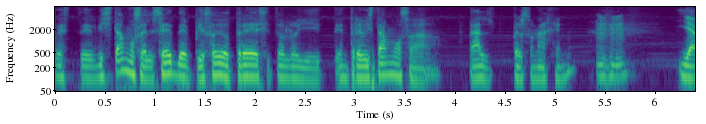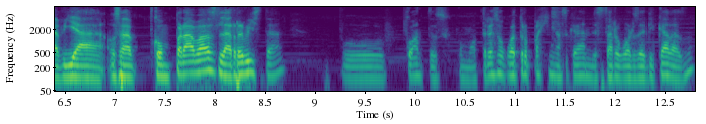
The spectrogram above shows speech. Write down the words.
Este, visitamos el set de episodio 3 y todo lo, y entrevistamos a tal personaje, ¿no? Y había, o sea, comprabas la revista por cuántos, como tres o cuatro páginas que eran de Star Wars dedicadas, ¿no?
